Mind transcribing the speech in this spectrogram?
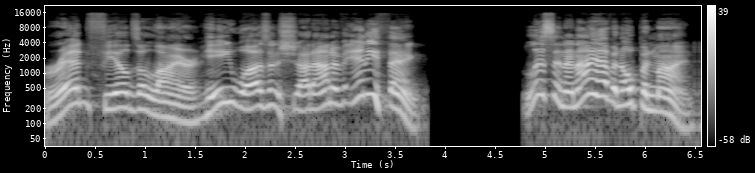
Redfield's a liar. He wasn't shut out of anything. Listen, and I have an open mind.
